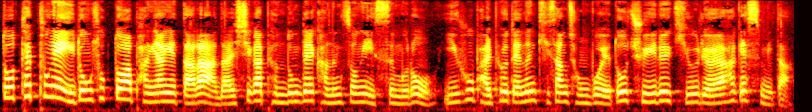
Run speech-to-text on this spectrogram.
또 태풍의 이동 속도와 방향에 따라 날씨가 변동될 가능성이 있으므로 이후 발표되는 기상 정보에도 주의를 기울여야 하겠습니다.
